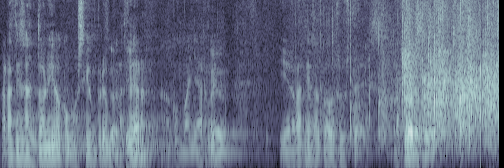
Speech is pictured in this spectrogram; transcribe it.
Gracias, Antonio, como siempre, un placer acompañarle. Y gracias a todos ustedes. Gracias. gracias.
